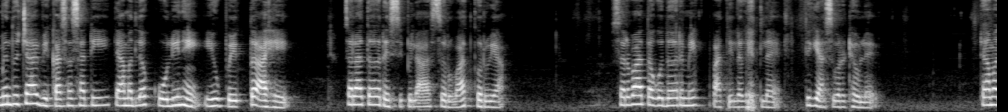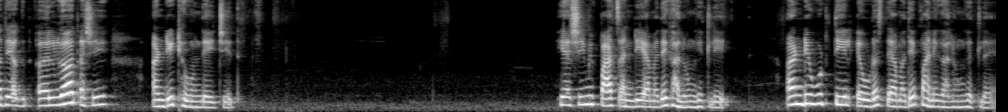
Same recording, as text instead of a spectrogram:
मेंदूच्या विकासासाठी त्यामधलं कोलिन हे उपयुक्त आहे. चला तर रेसिपीला सुरुवात करूया. सर्वात अगोदर मी एक पातेलं घेतलं आहे ते गॅसवर ठेवलं आहे त्यामध्ये अग अलगद अशी अंडी ठेवून द्यायचीत. ही अशी मी पाच अंडी यामध्ये घालून घेतली. अंडी उठतील एवढंच त्यामध्ये पाणी घालून घेतलं आहे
